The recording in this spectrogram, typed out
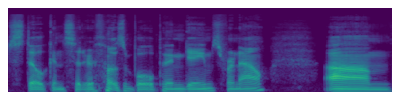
still consider those bullpen games for now. Um,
